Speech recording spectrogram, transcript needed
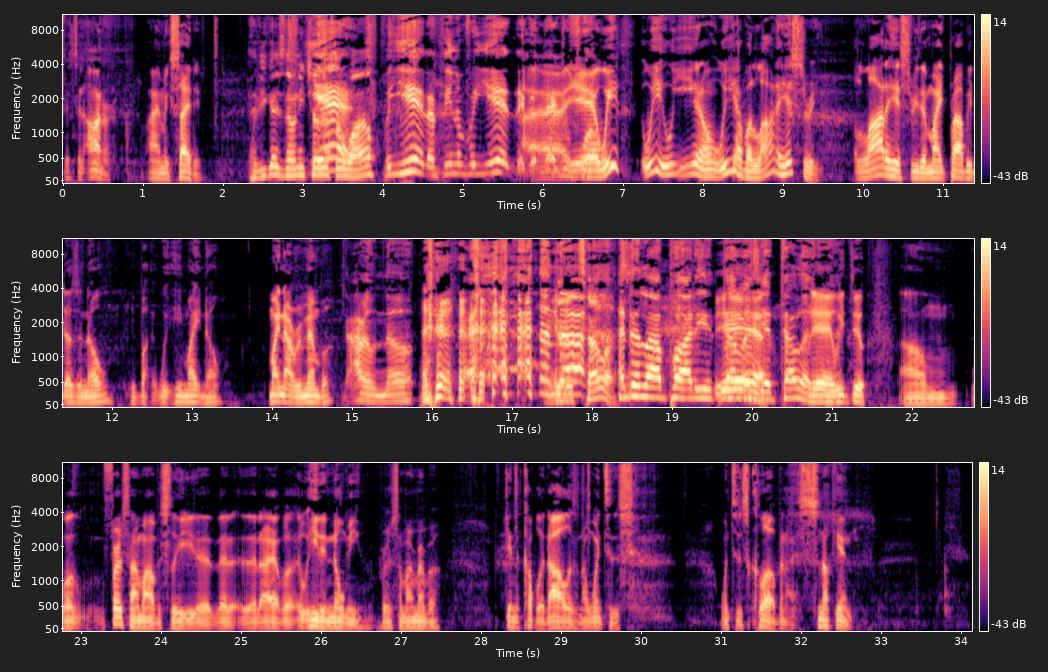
It's an honor. I am excited. Have you guys known each other yeah, for a while? For years, I've seen them for years. They go back Uh, and yeah, forth. we, we we you know we have a lot of history, a lot of history that Mike probably doesn't know. He he might know, might not remember. I don't know. You gotta tell us. I did a lot of partying. Tell us, yeah, tell us. Yeah, man. we do. Um, well, first time obviously that, that that I ever he didn't know me. First time I remember getting a couple of dollars, and I went to this went to this club, and I snuck in.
